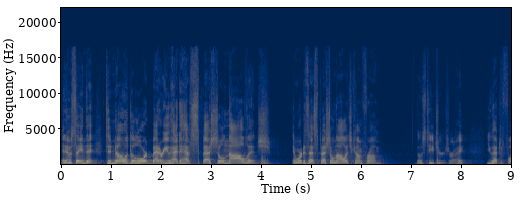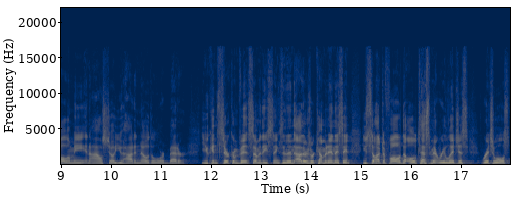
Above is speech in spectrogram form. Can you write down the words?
And it was saying that to know the Lord better, you had to have special knowledge. And where does that special knowledge come from? Those teachers, right? You have to follow me, and I'll show you how to know the Lord better. You can circumvent some of these things. And then others were coming in, they saying, you still have to follow the Old Testament religious rituals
